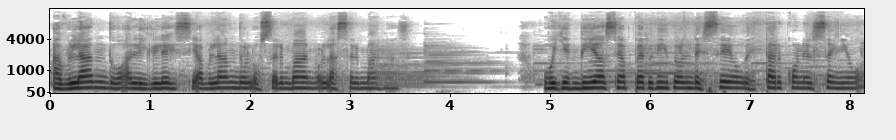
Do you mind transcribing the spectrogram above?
Hablando a la iglesia, hablando los hermanos, las hermanas. Hoy en día se ha perdido el deseo de estar con el Señor.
